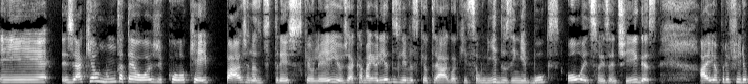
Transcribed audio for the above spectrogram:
e já que eu nunca até hoje coloquei páginas dos trechos que eu leio, já que a maioria dos livros que eu trago aqui são lidos em e-books ou edições antigas, aí eu prefiro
